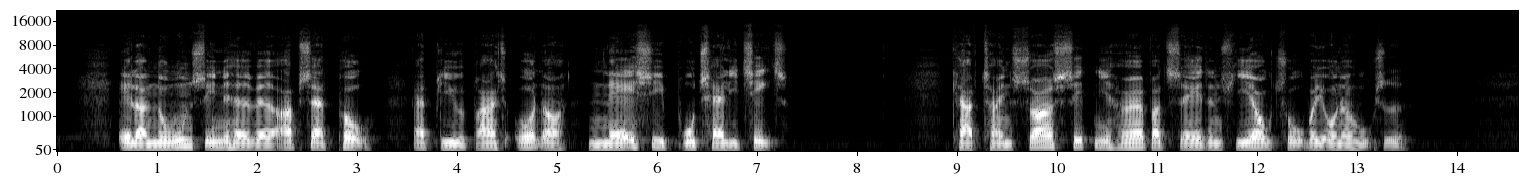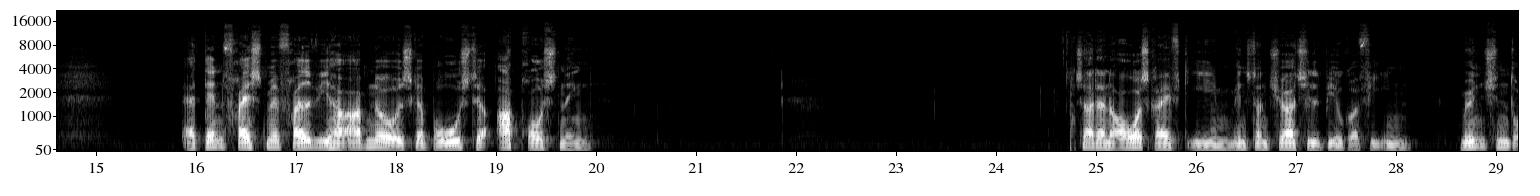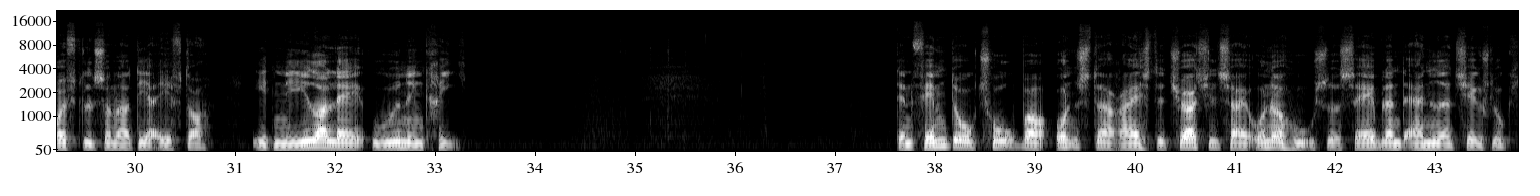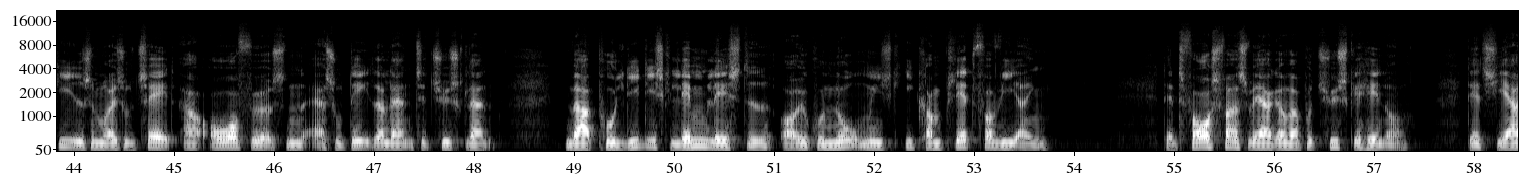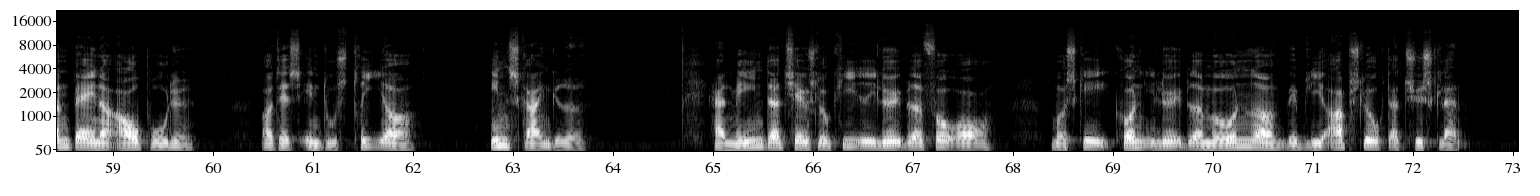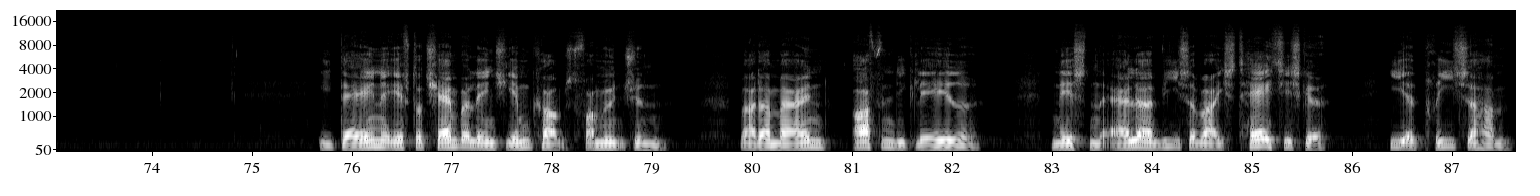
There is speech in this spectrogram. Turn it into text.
eller nogensinde havde været opsat på, at blive bragt under nazi-brutalitet. Kaptajn Sir Sidney Herbert sagde den 4. oktober i underhuset, at den frist med fred, vi har opnået, skal bruges til oprustning. Så er der en overskrift i Winston Churchill-biografien. München-drøftelserne og derefter et nederlag uden en krig. Den 5. oktober onsdag rejste Churchill sig i underhuset og sagde blandt andet, at Tjekkoslovakiet som resultat af overførelsen af Sudeterland til Tyskland var politisk lemlæstet og økonomisk i komplet forvirring. Dets forsvarsværker var på tyske hænder, dets jernbaner afbrudte og dets industrier indskrænkede. Han mente, at Tjekoslovakiet i løbet af få år, måske kun i løbet af måneder, vil blive opslugt af Tyskland. I dagene efter Chamberlains hjemkomst fra München var der meget offentlig glæde. Næsten alle aviser var ekstatiske i at prise ham.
